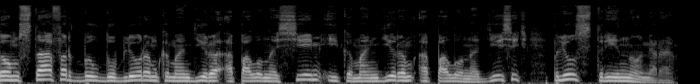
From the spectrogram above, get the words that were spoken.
Том Стаффорд был дублером командира Аполлона-7 и командиром Аполлона-10 плюс три номера.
